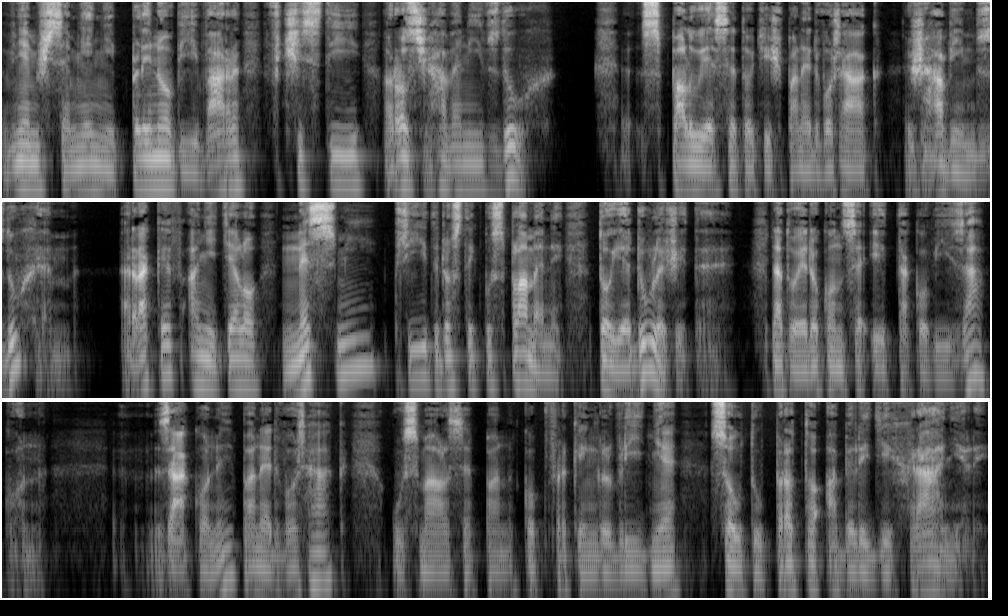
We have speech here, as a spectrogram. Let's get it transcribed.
v němž se mění plynový var v čistý, rozžhavený vzduch. Spaluje se totiž, pane Dvořák, žhavým vzduchem. Rakev ani tělo nesmí přijít do styku s plameny. To je důležité. Na to je dokonce i takový zákon. Zákony, pane Dvořák, usmál se pan Kopfrkingl v Lídně, jsou tu proto, aby lidi chránili.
